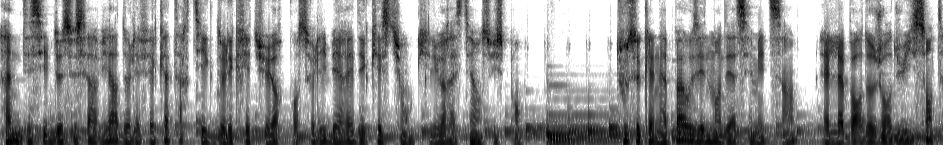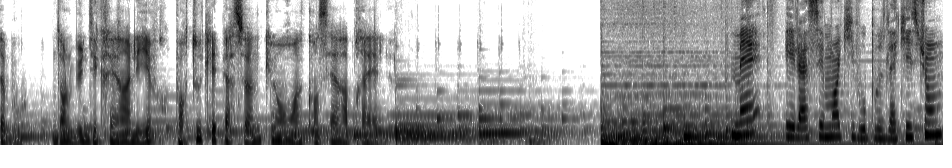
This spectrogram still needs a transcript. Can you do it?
Anne décide de se servir de l'effet cathartique de l'écriture pour se libérer des questions qui lui restaient en suspens. Tout ce qu'elle n'a pas osé demander à ses médecins, elle l'aborde aujourd'hui sans tabou, dans le but d'écrire un livre pour toutes les personnes qui auront un cancer après elle. Mais, et là c'est moi qui vous pose la question,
